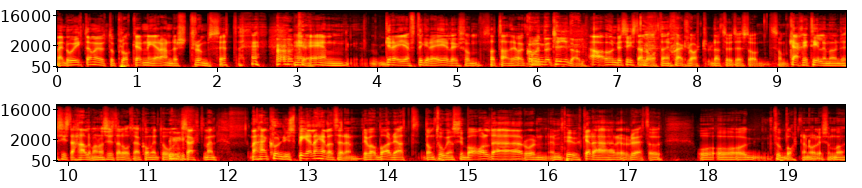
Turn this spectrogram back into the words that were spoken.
Men då gick de ut och plockade ner Anders trumset. Okej. en grej efter grej liksom. Så att han, kommer- Under tiden? Ja, under sista låten självklart. Naturligtvis då, som, kanske till och med under sista halvan av sista låten, jag kommer inte ihåg exakt. Men, men han kunde ju spela hela tiden. Det var bara det att de tog en cymbal där och en, en puka där du vet, och, och, och tog bort den. Då, liksom. och,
